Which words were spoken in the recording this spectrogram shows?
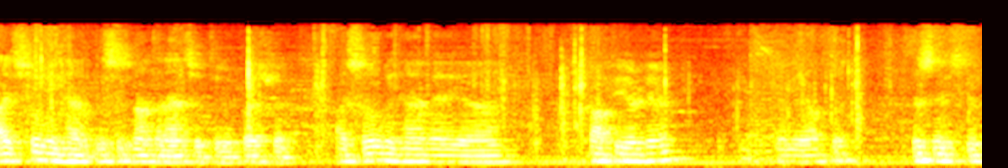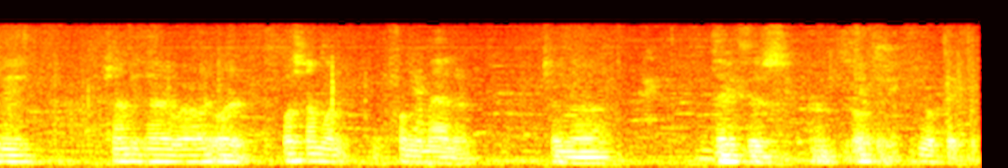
I assume we have, this is not an answer to your question. I assume we have a uh, copier here in the office. This needs to be Shambhikari or, or, or someone from the manor can uh, take this and, okay, you'll take it.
